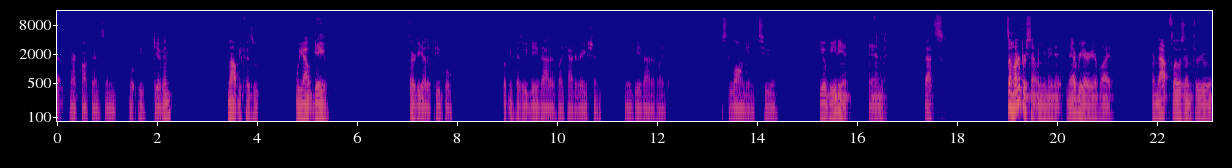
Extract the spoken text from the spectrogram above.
Yep. And our confidence in what we've given. Not because we, we outgave 30 other people, but because we gave out of like adoration. We gave out of like just longing to be obedient. And that's it's a hundred percent when you made it in every area of life. And that flows in through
